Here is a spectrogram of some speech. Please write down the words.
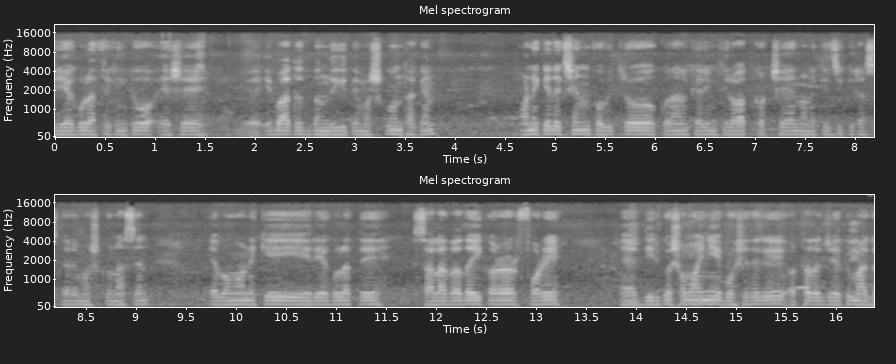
এরিয়াগুলোতে কিন্তু এসে ইবাদত বন্দিগিতে মশগুন থাকেন। অনেকে দেখছেন পবিত্র কোরআন করিম তিলাওয়াত করছেন, অনেকে জিকির আসকারে মশগুন আছেন এবং অনেকে এই এরিয়াগুলোতে সালাদ আদায় করার পরে দীর্ঘ সময় নিয়ে বসে থেকে, অর্থাৎ যেহেতু মাগ,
